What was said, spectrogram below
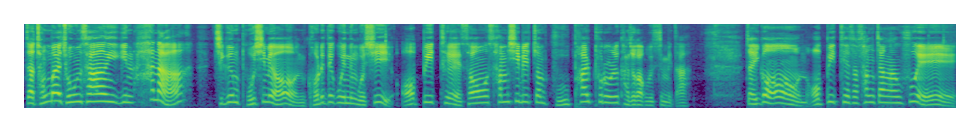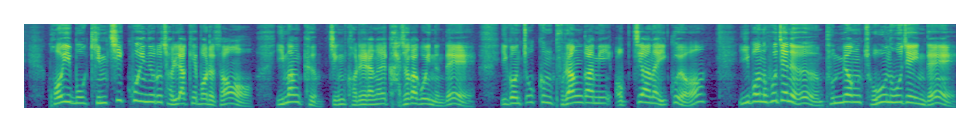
자, 정말 좋은 상황이긴 하나 지금 보시면 거래되고 있는 곳이 업비트에서 31.98%를 가져가고 있습니다. 자, 이건 업비트에서 상장한 후에 거의 뭐 김치 코인으로 전략해 버려서 이만큼 지금 거래량을 가져가고 있는데 이건 조금 불안감이 없지 않아 있고요. 이번 호재는 분명 좋은 호재인데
